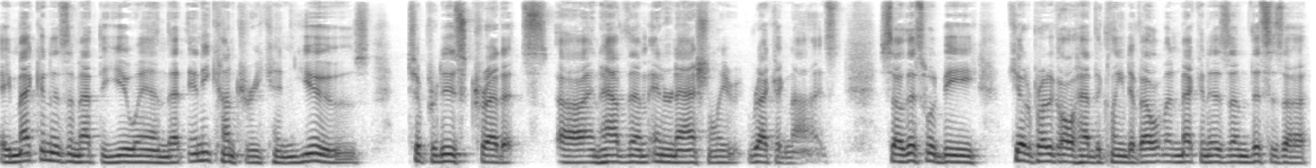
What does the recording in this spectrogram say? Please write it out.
a mechanism at the UN that any country can use to produce credits uh, and have them internationally recognized. So this would be Kyoto Protocol had the clean development mechanism. This is a,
